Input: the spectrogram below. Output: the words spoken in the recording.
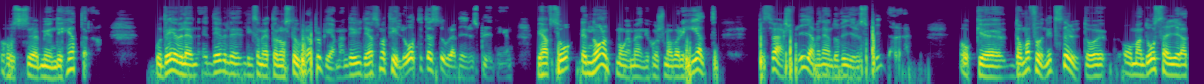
hos eh, myndigheterna. Och det är väl, en, det är väl liksom ett av de stora problemen. Det är ju det som har tillåtit den stora virusspridningen. Vi har haft så enormt många människor som har varit helt besvärsfria men ändå virusspridare. Och eh, de har funnits där ute och om man då säger att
